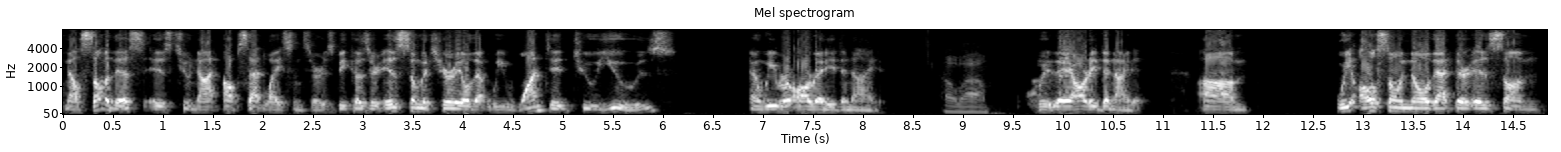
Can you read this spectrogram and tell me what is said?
now some of this is to not upset licensors because there is some material that we wanted to use and we were already denied oh wow. we, they already denied it. Um, we also know that there is some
